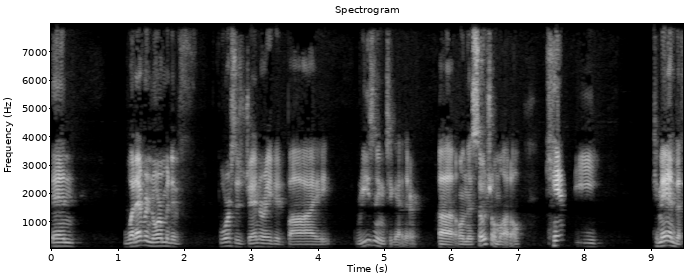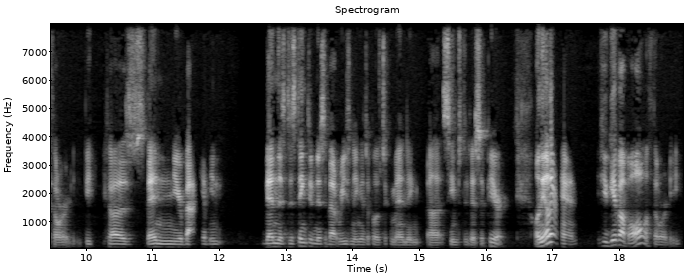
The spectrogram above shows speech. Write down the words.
then whatever normative force is generated by reasoning together uh, on this social model can't be command authority because then you're back. I mean, then this distinctiveness about reasoning as opposed to commanding uh, seems to disappear. On the other hand, if you give up all authority,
